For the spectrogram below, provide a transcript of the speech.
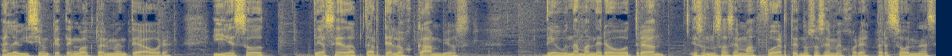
a la visión que tengo actualmente ahora. Y eso te hace adaptarte a los cambios de una manera u otra, eso nos hace más fuertes, nos hace mejores personas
